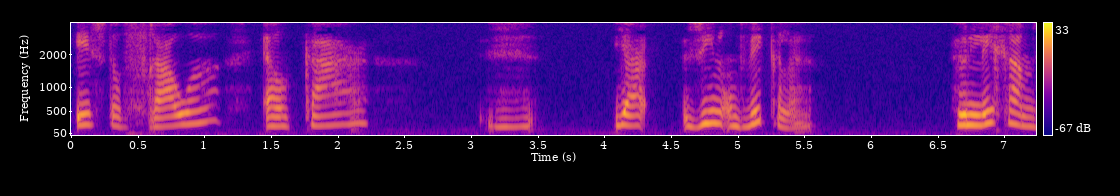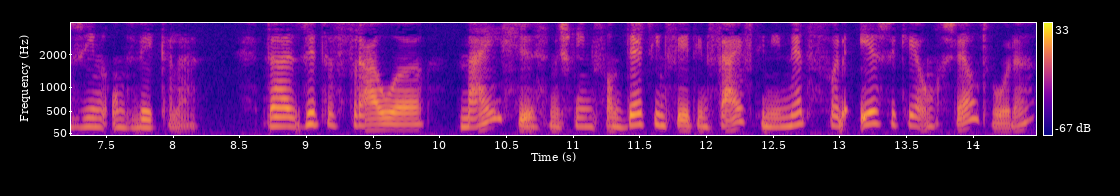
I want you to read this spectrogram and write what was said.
is dat vrouwen elkaar ja, zien ontwikkelen. Hun lichaam zien ontwikkelen. Daar zitten vrouwen, meisjes misschien van 13, 14, 15, die net voor de eerste keer ongesteld worden.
